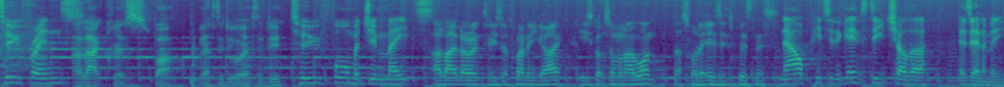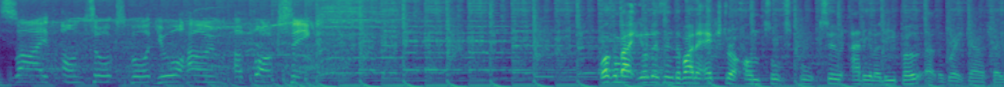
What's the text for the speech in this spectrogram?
Two friends, I like Chris, but we have to do what we have to do. two former gym mates, I like Lawrence, he's a funny guy. He's got someone I want. That's what it is, it's business. now pitted against each other as enemies. Live on Talksport, your home of boxing. Welcome back. You're listening to Fight Extra on Talksport 2. Ade Oladipo, uh, the great Gareth A.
